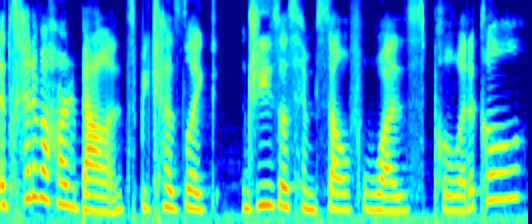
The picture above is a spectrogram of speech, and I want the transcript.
it's kind of a hard balance because like Jesus himself was political,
